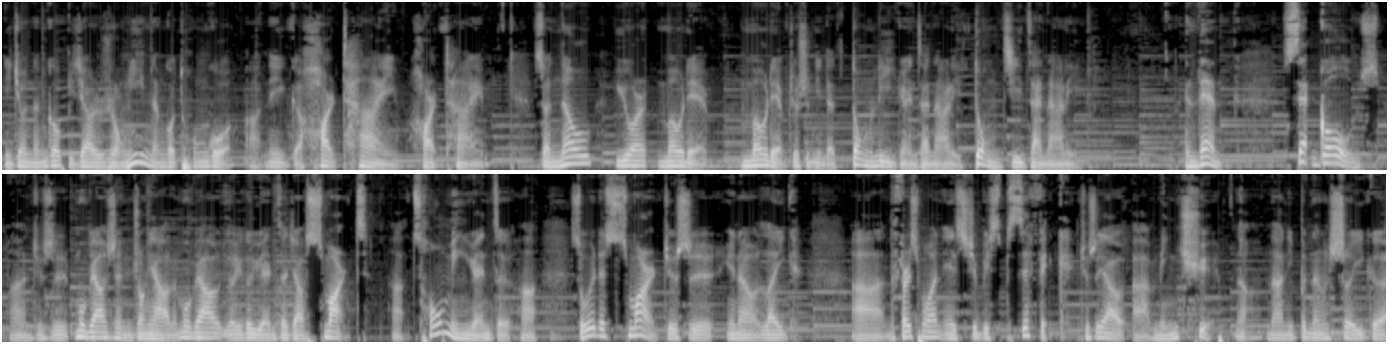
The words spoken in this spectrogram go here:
你就能够比较容易能够通过啊那个 hard time，hard time。So know your motive，motive 就是你的动力源在哪里，动机在哪里。And then set goals 啊，就是目标是很重要的。目标有一个原则叫 SMART 啊，聪明原则啊。所谓的 SMART 就是 you know like 啊、uh,，the first one is to be specific，就是要啊、uh, 明确。那那你不能设一个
